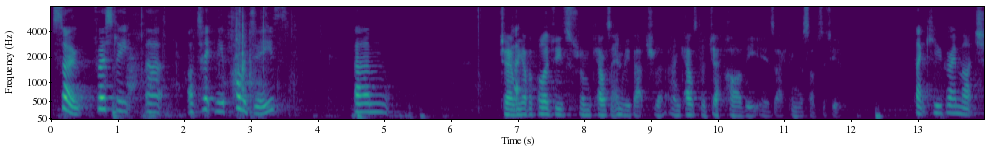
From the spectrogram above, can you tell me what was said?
So, firstly, uh, I'll take the apologies. Um, Chair, we have apologies from Councillor Henry Batchelor and Councillor Jeff Harvey is acting as substitute. Thank you very much.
